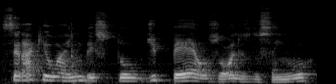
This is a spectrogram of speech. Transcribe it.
Será que eu ainda estou de pé aos olhos do Senhor?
